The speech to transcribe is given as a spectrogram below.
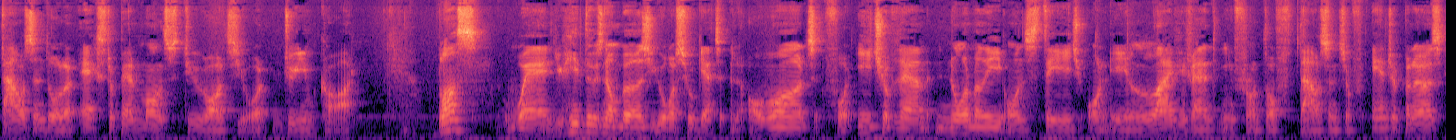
thousand dollar extra per month towards your dream car. Plus, when you hit those numbers, you also get an award for each of them, normally on stage on a live event in front of thousands of entrepreneurs.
